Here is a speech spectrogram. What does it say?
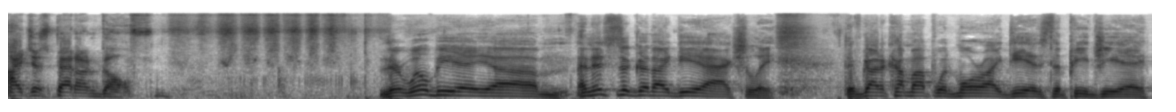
I just bet on golf. There will be a, um, and this is a good idea actually. They've got to come up with more ideas. The PGA.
